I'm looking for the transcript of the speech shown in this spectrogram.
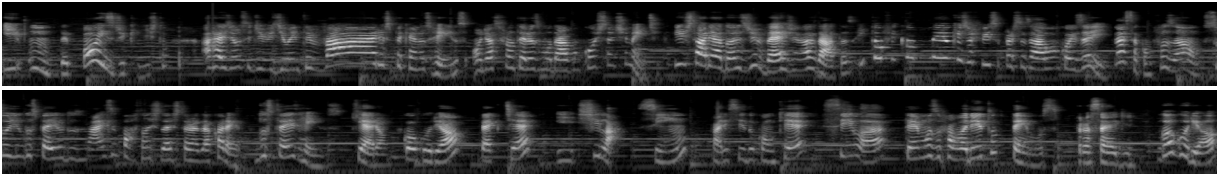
e 1 depois de Cristo, a região se dividiu entre vários pequenos reinos, onde as fronteiras mudavam constantemente, e historiadores divergem nas datas, então fica meio que difícil precisar alguma coisa aí. Nessa confusão, surgem um dos períodos mais importantes da história da Coreia, dos três reinos, que eram Goguryeo, Baekje e Shilla. Sim, parecido com que? Silla. Temos o favorito? Temos. Prossegue. Goguryeo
